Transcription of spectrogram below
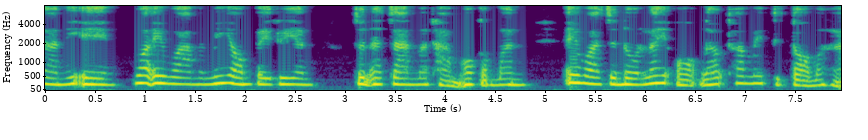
นานนี้เอง ว่าไอ้วามันไม่ยอมไปเรียน จนอาจารย์มาถามเอากับมัน ไอ้วาจะโดนไล่ออกแล้วถ้าไม่ติดต่อมหา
